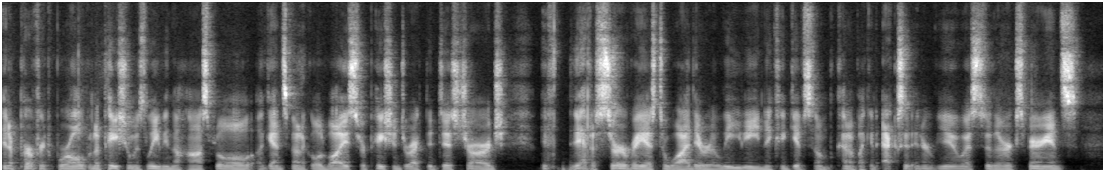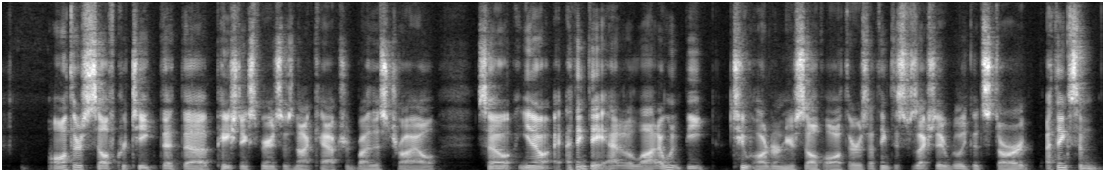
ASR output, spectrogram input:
in a perfect world when a patient was leaving the hospital against medical advice or patient directed discharge if they had a survey as to why they were leaving they could give some kind of like an exit interview as to their experience. Authors self-critique that the patient experience was not captured by this trial. So you know i think they added a lot. I wouldn't be too hard on yourself authors. I think this was actually a really good start. I think some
